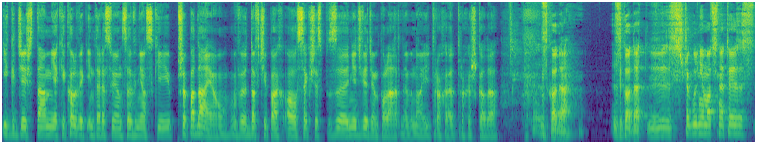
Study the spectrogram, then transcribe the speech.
i gdzieś tam jakiekolwiek interesujące wnioski przepadają w dowcipach o seksie z, niedźwiedziem polarnym, no i trochę, trochę szkoda. Zgoda. Zgoda. Szczególnie mocne to jest,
